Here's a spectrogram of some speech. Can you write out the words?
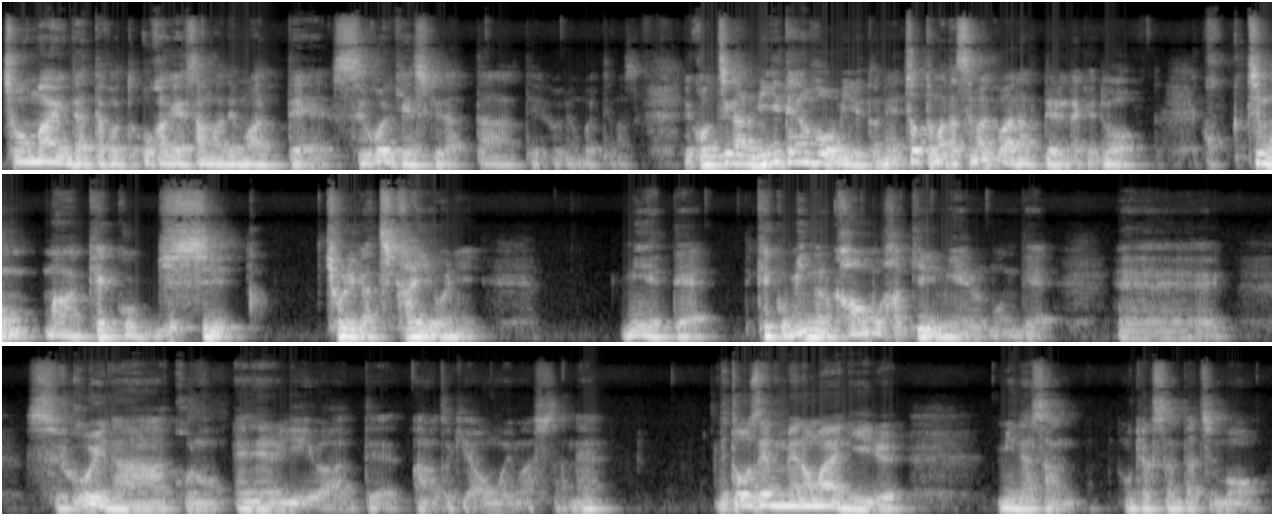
超満員だったこと、おかげさまでもあって、すごい景色だったなっていうふうに覚えてます。で、こっち側の右手の方を見るとね、ちょっとまた狭くはなってるんだけど、こっちもまあ結構ぎっしり距離が近いように見えて、結構みんなの顔もはっきり見えるもんで、えー、すごいなこのエネルギーはって、あの時は思いましたね。で、当然目の前にいる皆さん、お客さんたちも、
